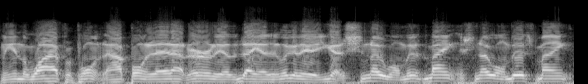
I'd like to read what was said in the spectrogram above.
Me and the wife were pointing. I pointed that out her the other day. I said, "Look at there. You got snow on this bank and snow on this bank.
